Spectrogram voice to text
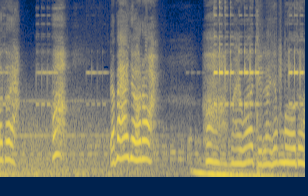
Mơ thôi à, à Đã 3 giờ rồi. À, May quá chỉ là giấc mơ thôi.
